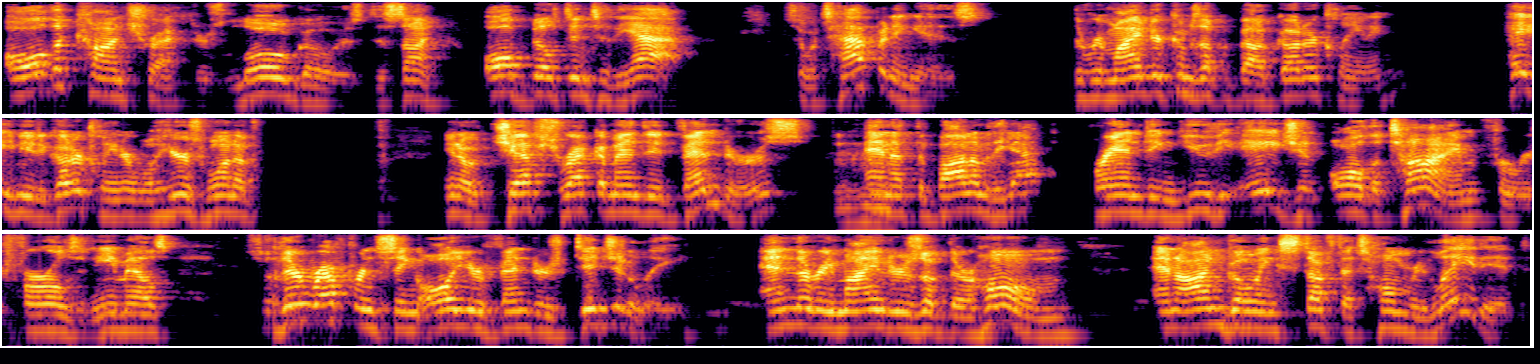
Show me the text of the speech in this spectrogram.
all the contractors, logos, design, all built into the app. So what's happening is the reminder comes up about gutter cleaning. Hey, you need a gutter cleaner. Well, here's one of you know, Jeff's recommended vendors, Mhm. and at the bottom of the app, branding you, the agent, all the time for referrals and emails. So they're referencing all your vendors digitally and the reminders of their home and ongoing stuff that's home related,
